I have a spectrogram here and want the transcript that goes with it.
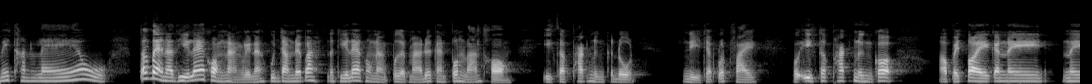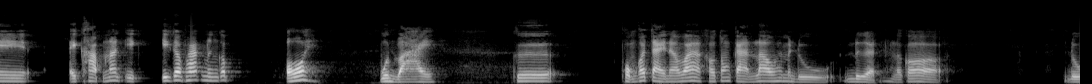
ไม่ทันแล้ว ตั้งแต่นาทีแรกของหนังเลยนะ คุณจำได้ปะนาทีแรกของหนังเปิดมาด้วยการป้นร้านทอง อีกสักพักหนึ่งกระโดดหนีจากรถไฟอีกสักพักหนึ่งก็เอาไปต่อยกันในใน ไอ้ขับนั่นอีกอีกสักพักหนึ่งก็ โอ้ยวุ่นวาย คือผมเข้าใจนะว่าเขาต้องการเล่าให้มันดูเดือด แล้วก็ดู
